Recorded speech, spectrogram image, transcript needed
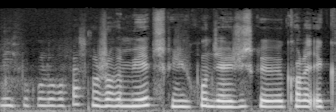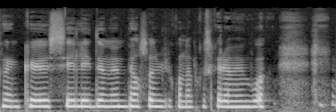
Mais il faut qu'on le refasse quand j'aurai mué, parce que du coup, on dirait juste que, que c'est les deux mêmes personnes, vu qu'on a presque la même voix.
